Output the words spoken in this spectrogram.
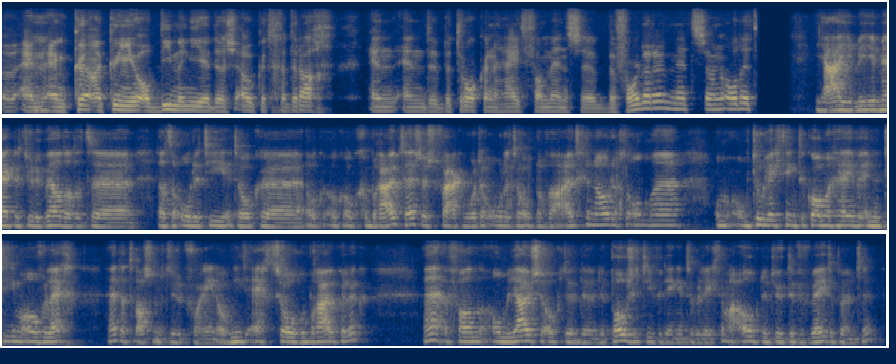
En, en kun, kun je op die manier dus ook het gedrag en, en de betrokkenheid van mensen bevorderen met zo'n audit? Ja, je, je, merkt natuurlijk wel dat, het, uh, dat de auditee het ook, uh, ook, ook, ook gebruikt. Hè. Dus vaak wordt de auditor ook nog wel uitgenodigd om, uh, om, om toelichting te komen geven in een teamoverleg. Hè, dat was natuurlijk voorheen ook niet echt zo gebruikelijk. Hè, van, om juist ook de, de, de positieve dingen te belichten, maar ook natuurlijk de verbeterpunten.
